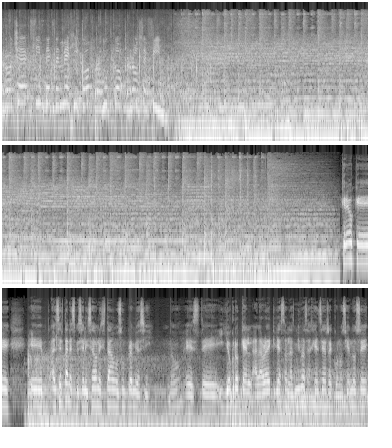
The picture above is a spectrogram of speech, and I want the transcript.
Rocher Sintex de México, producto Rosefin. Creo que eh, al ser tan especializado necesitábamos un premio así. ¿No? Este, y yo creo que a la hora de que ya están las mismas agencias reconociéndose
